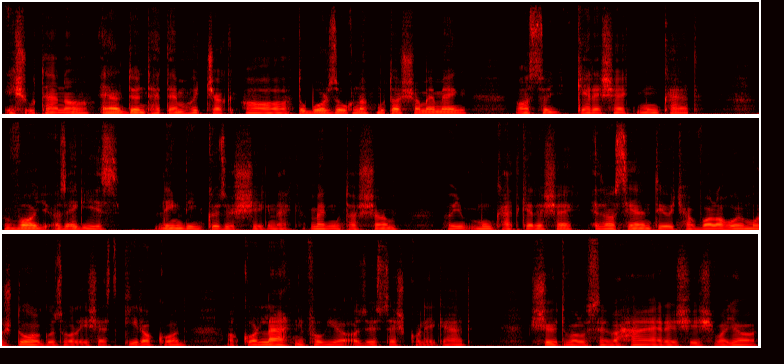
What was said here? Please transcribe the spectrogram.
És utána eldönthetem, hogy csak a toborzóknak mutassam-e meg azt, hogy keresek munkát, vagy az egész LinkedIn közösségnek megmutassam, hogy munkát keresek. Ez azt jelenti, hogy ha valahol most dolgozol, és ezt kirakod, akkor látni fogja az összes kollégád, sőt valószínűleg a HR-es is, vagy a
